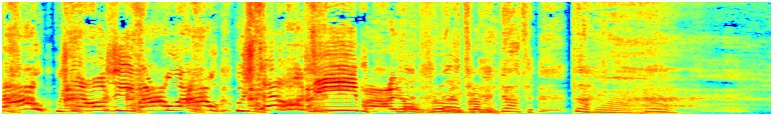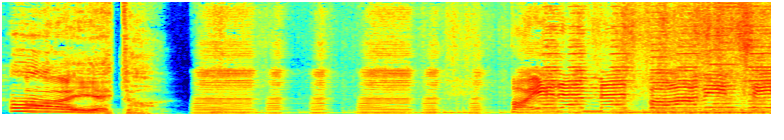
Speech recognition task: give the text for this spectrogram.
au, už nehořím, au, au, už nehořím. A jo, promiň, promiň. Já to- tak. A je to. Pojedeme po lavici,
